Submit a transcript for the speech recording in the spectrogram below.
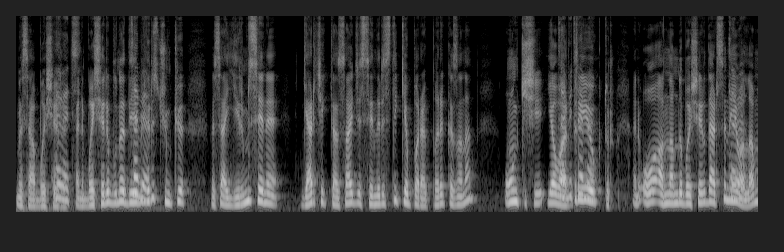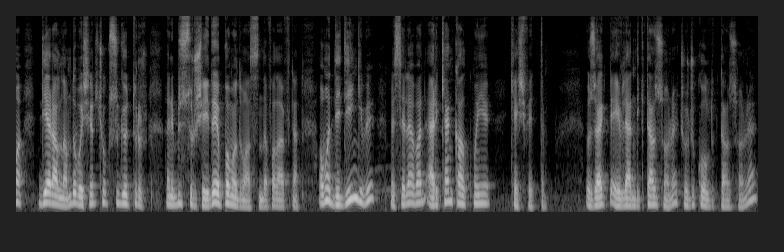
mesela başarı. Evet. Hani başarı buna diyebiliriz çünkü mesela 20 sene gerçekten sadece senaristlik yaparak para kazanan 10 kişi ya vardır tabii. ya yoktur. Hani o anlamda başarı dersen Tabii. eyvallah ama diğer anlamda başarı çok su götürür. Hani bir sürü şeyi de yapamadım aslında falan filan. Ama dediğin gibi mesela ben erken kalkmayı keşfettim. Özellikle evlendikten sonra, çocuk olduktan sonra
